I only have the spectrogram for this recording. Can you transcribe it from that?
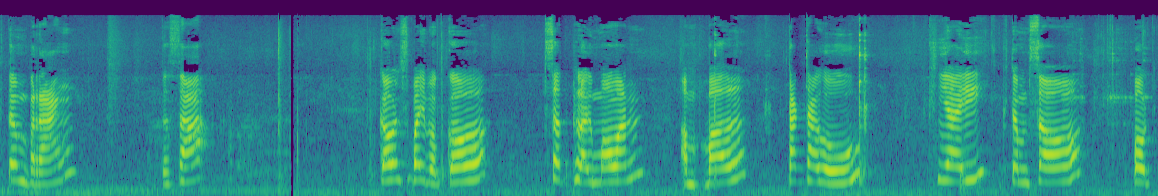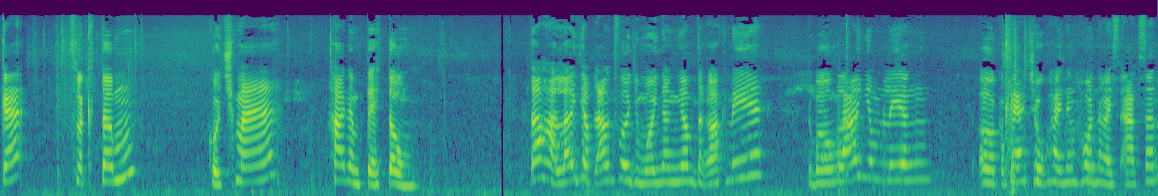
ខ្ទឹមបារាំងតសក់កូនស្បៃបកគោផ្សិតផ្លូវមន់អំបិលតាក់ចៅហ៊ូខ្ញីខ្ទឹមសពោតកាក់ស្លឹកខ្ទឹមក្រូចឆ្មាហើយនឹងម្ទេសទុំតោះឥឡូវចាប់ដើមធ្វើជាមួយនឹងខ្ញុំទាំងអស់គ្នាដំបូងឡើយខ្ញុំលាងកាពះជ្រូកហើយនឹងហ៊ុននឹងឲ្យស្អាតសិន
